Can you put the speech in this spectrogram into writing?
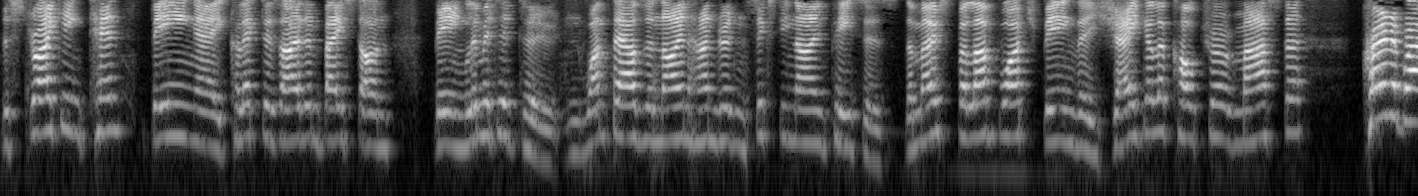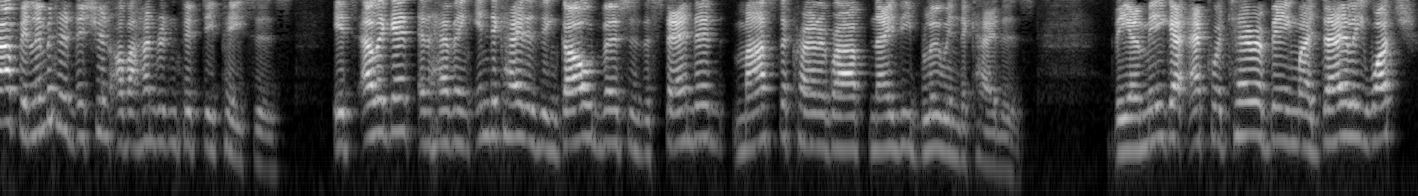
the striking 10th being a collector's item based on being limited to 1,969 pieces. The most beloved watch being the Jaeger-LeCoultre Master Chronograph in limited edition of 150 pieces. It's elegant and having indicators in gold versus the standard Master Chronograph navy blue indicators. The Omega Aquaterra being my daily watch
